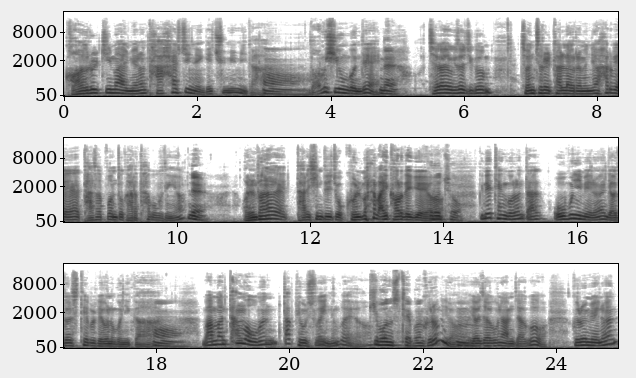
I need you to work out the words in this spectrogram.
걸을 줄만 알면은 다 할 수 있는 게 춤입니다. 어. 너무 쉬운 건데 네. 제가 여기서 지금 전철을 탈라 그러면요 하루에 다섯 번도 갈아타 보거든요. 네. 얼마나 다리 힘들이 좋고 얼마나 많이 걸어다겨요. 그렇죠. 근데 탱고는 딱 5분이면은 8 스텝을 배우는 거니까 어. 맘만 딱 먹으면 딱 배울 수가 있는 거예요. 기본 스텝은 그럼요. 음. 여자고 남자고 그러면은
